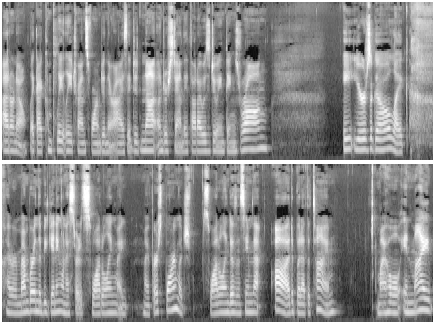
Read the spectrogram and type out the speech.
I don't know, like I completely transformed in their eyes. They did not understand. They thought I was doing things wrong. Eight years ago, like, I remember in the beginning when I started swaddling my, my firstborn, which swaddling doesn't seem that odd, but at the time, my whole in my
